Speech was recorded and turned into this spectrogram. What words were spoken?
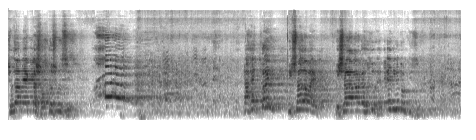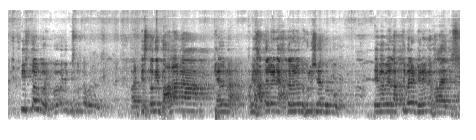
শুধু আমি একটা শব্দ শুনছি। ডাকাত কই? বিশাল বিশাল আমার বালা না আমি হাতে লই না, হাতে লইলে তো পুলিশে এইভাবে লাত্তি মেরে নিয়ে ফালাই দিছি।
